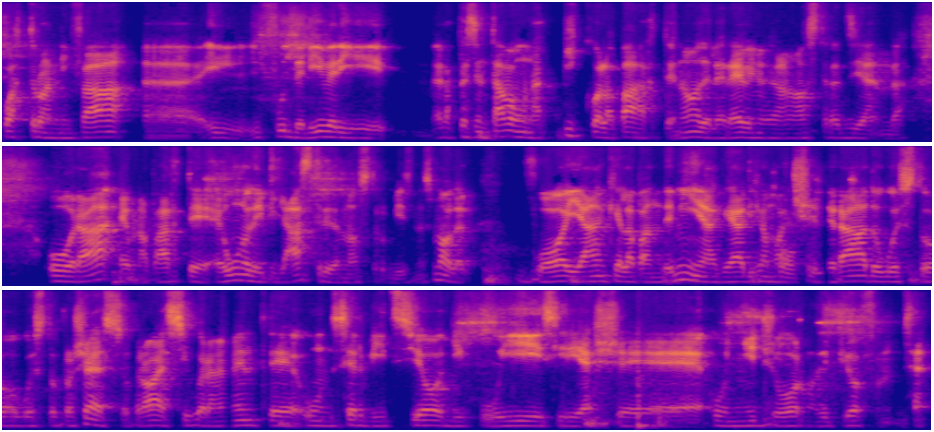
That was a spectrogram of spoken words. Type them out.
quattro anni fa eh, il, il, food delivery rappresentava una piccola parte no, delle revenue della nostra azienda. Ora è una parte, è uno dei pilastri del nostro business model. Vuoi anche la pandemia che ha diciamo, certo. accelerato questo, questo, processo, però è sicuramente un servizio di cui si riesce ogni giorno di più. Cioè,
